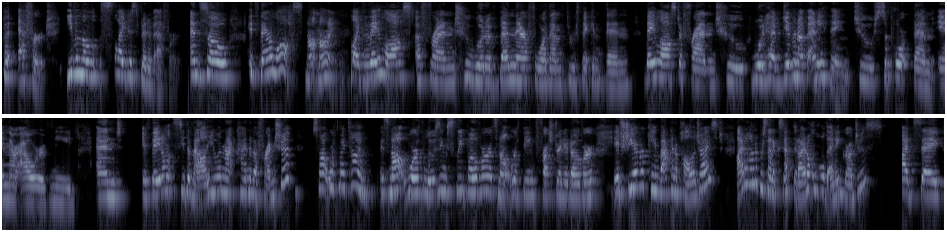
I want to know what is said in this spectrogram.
but effort, even the slightest bit of effort. And so it's their loss, not mine. Like they lost a friend who would have been there for them through thick and thin. They lost a friend who would have given up anything to support them in their hour of need. And if they don't see the value in that kind of a friendship, it's not worth my time. It's not worth losing sleep over. It's not worth being frustrated over. If she ever came back and apologized, I'd 100% accept it. I don't hold any grudges. I'd say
